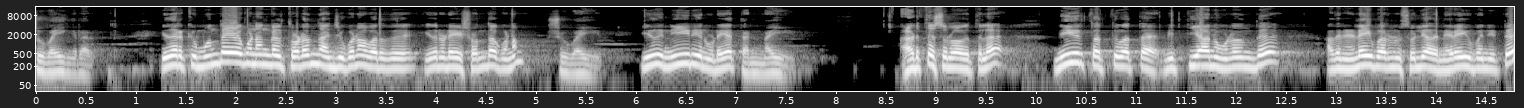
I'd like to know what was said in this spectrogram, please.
சுவைங்கிறார். இதற்கு முந்தைய குணங்கள் தொடர்ந்து அஞ்சு குணம் வருது. இதனுடைய சொந்த குணம் சுவை. இது நீரினுடைய தன்மை. அடுத்த சுலோகத்தில் நீர் தத்துவத்தை மித்தியான்னு உணர்ந்து அதை நினைவு வரணும்னு சொல்லி அதை நிறைவு பண்ணிவிட்டு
